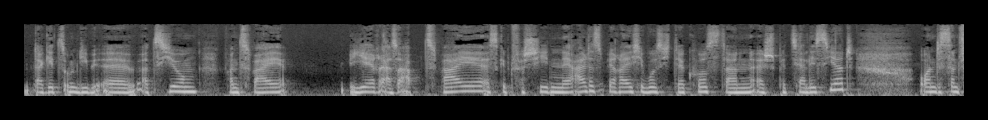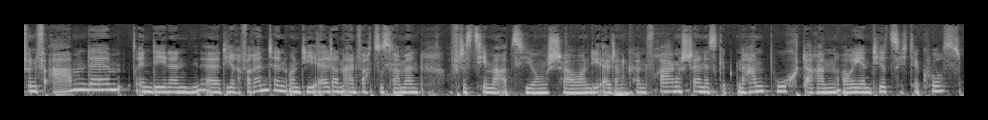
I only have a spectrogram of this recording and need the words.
da geht es um die äh, Erziehung von zwei Jähre, also ab zwei. Es gibt verschiedene Altersbereiche, wo sich der Kurs dann äh, spezialisiert. Und es sind fünf Abende, in denen äh, die Referentin und die Eltern einfach zusammen auf das Thema Erziehung schauen. Die Eltern können Fragen stellen. Es gibt ein Handbuch, daran orientiert sich der Kurs.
